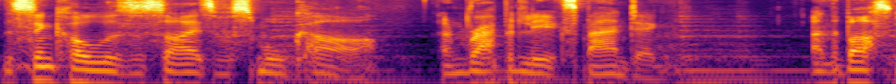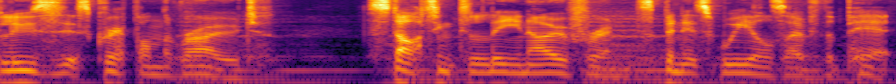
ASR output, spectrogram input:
the sinkhole is the size of a small car and rapidly expanding, and the bus loses its grip on the road, starting to lean over and spin its wheels over the pit.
